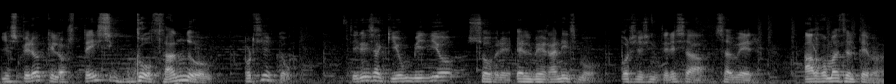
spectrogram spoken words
y espero que lo estéis gozando. Por cierto, tenéis aquí un vídeo sobre el veganismo, por si os interesa saber algo más del tema.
